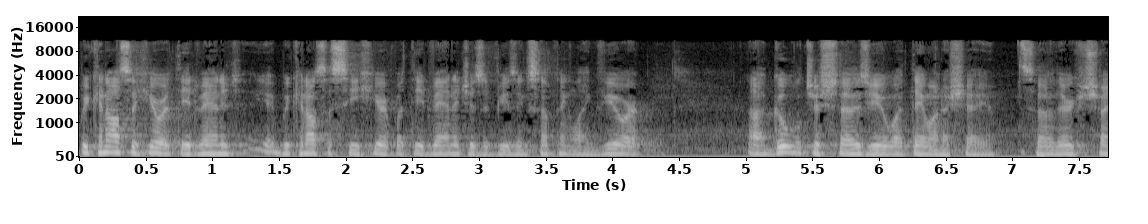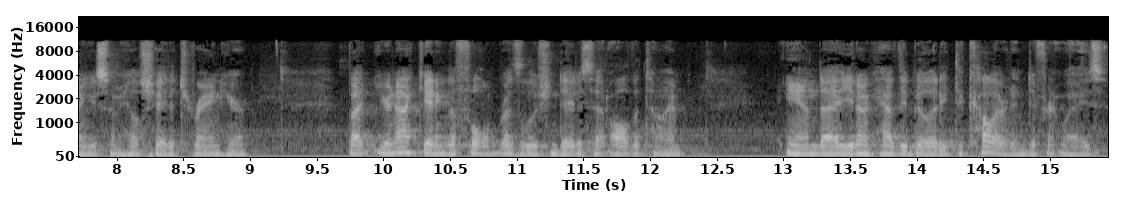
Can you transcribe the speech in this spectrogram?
We can also hear what the advantage. We can also see here what the advantages of using something like Viewer. Uh, Google just shows you what they want to show you. So they're showing you some hill shaded terrain here, but you're not getting the full resolution data set all the time, and uh, you don't have the ability to color it in different ways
